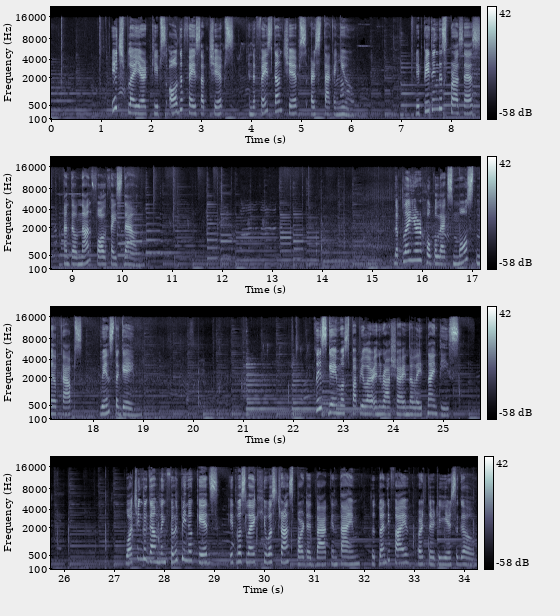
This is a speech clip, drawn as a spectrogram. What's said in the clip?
Each player keeps all the face-up chips and the face-down chips are stacked anew. Repeating this process until none fall face down. The player who collects most milk caps wins the game. This game was popular in Russia in the late 90s. Watching the gambling Filipino kids, it was like he was transported back in time to 25 or 30 years ago.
